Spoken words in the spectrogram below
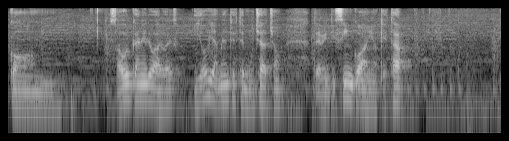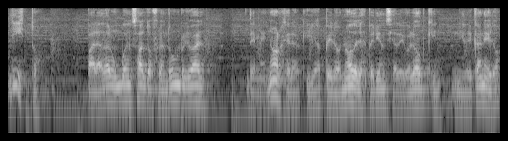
con Saúl Canelo Álvarez y obviamente este muchacho de 25 años que está listo para dar un buen salto frente a un rival de menor jerarquía, pero no de la experiencia de Golovkin ni de Canelo,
